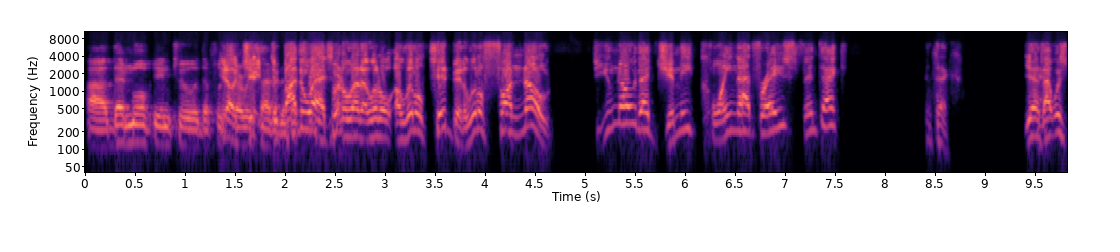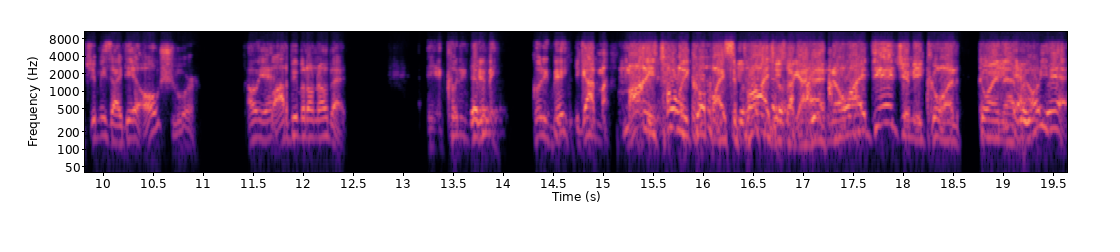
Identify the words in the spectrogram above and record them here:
Uh, then moved into the food you know, service J- side. by the the way, I just want to let a little a little tidbit, a little fun note. Do you know that Jimmy coined that phrase, fintech? Fintech. Yeah, that was Jimmy's idea. Oh, sure. Oh, yeah. A lot of people don't know that. Including Yeah, Jimmy. Including be? You got Monty's totally caught by surprise. He's like, I had no idea Jimmy coined coined that. Yeah. Oh yeah,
